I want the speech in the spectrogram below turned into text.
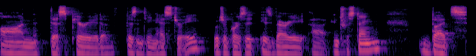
on this period of Byzantine history, which of course is very uh, interesting. But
